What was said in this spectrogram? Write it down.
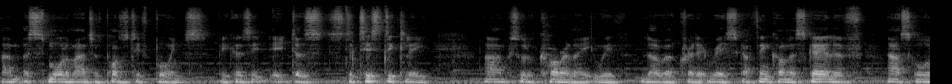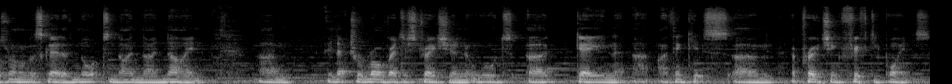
um, a small amount of positive points because it, it does statistically um, sort of correlate with lower credit risk. I think on a scale of our scores run on a scale of 0 to 999. Um, electoral roll registration would uh, gain, uh, I think it's um, approaching 50 points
